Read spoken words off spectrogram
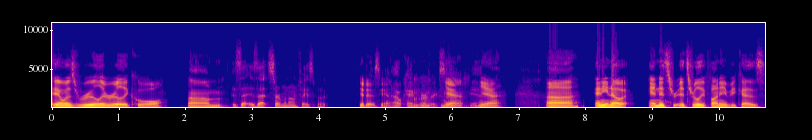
it was really really cool. Um, is that is that sermon on Facebook? it is, yeah. Okay, Mhm. perfect. So, yeah, yeah. yeah. Uh, and you know, and it's it's really funny because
